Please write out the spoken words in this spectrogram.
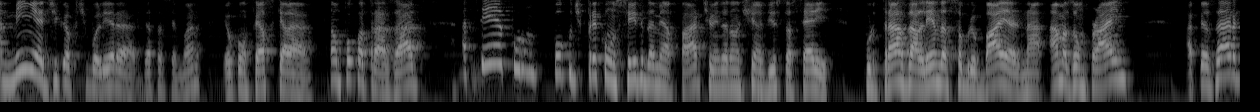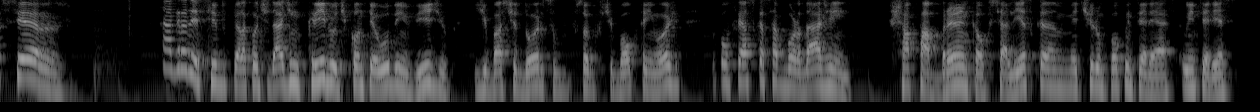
A minha dica futebolera dessa semana. Eu confesso que ela está um pouco atrasada, até por um pouco de preconceito da minha parte. Eu ainda não tinha visto a série Por Trás da Lenda sobre o Bayern na Amazon Prime. Apesar de ser agradecido pela quantidade incrível de conteúdo em vídeo e de bastidores sobre futebol que tem hoje, eu confesso que essa abordagem chapa branca, oficialesca, me tira um pouco o interesse. O interesse.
